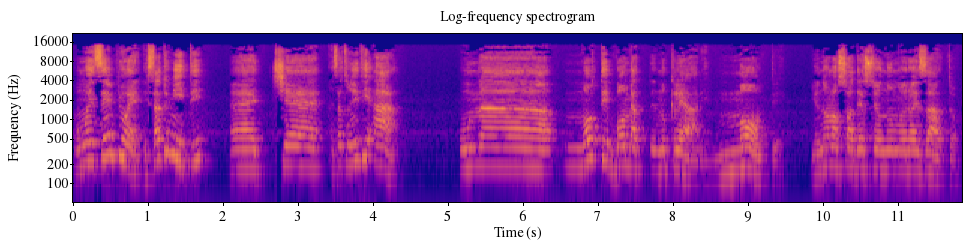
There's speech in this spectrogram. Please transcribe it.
Un esempio è Stati Uniti, eh, gli Stati Uniti ha una, molte bombe nucleari, molte. Io non lo so adesso il numero esatto.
